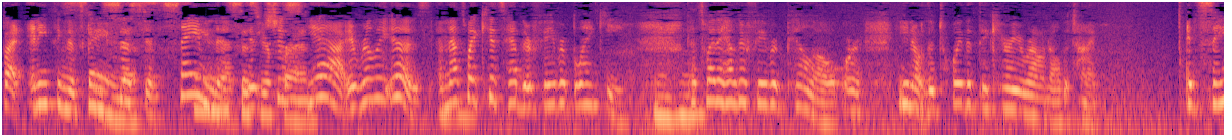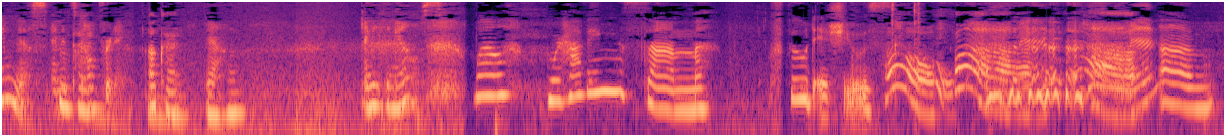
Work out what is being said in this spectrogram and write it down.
but anything that's Sameness. consistent, sameness. Sameness it's just friend. yeah, it really is, and that's why kids have their favorite blankie. Mm-hmm. That's why they have their favorite pillow, or you know, the toy that they carry around all the time. It's sameness and it's Okay. comforting. Okay. Yeah. Mm-hmm. Anything else? Well, we're having some food issues. Oh, fun. Carmen?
